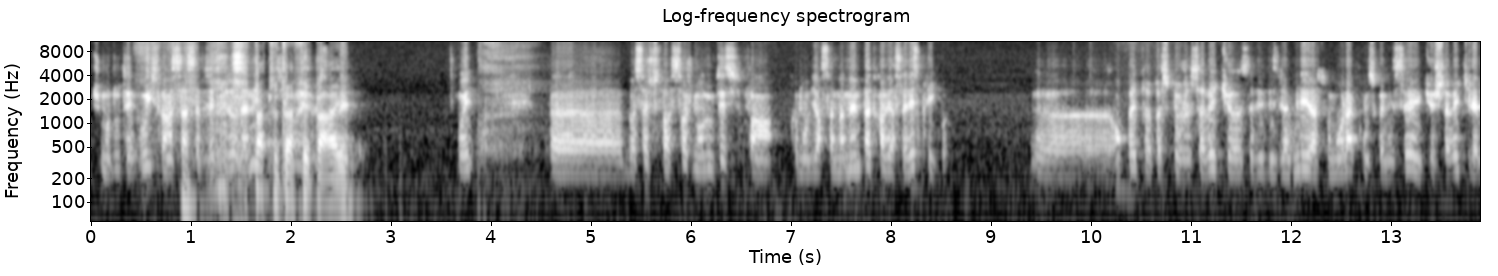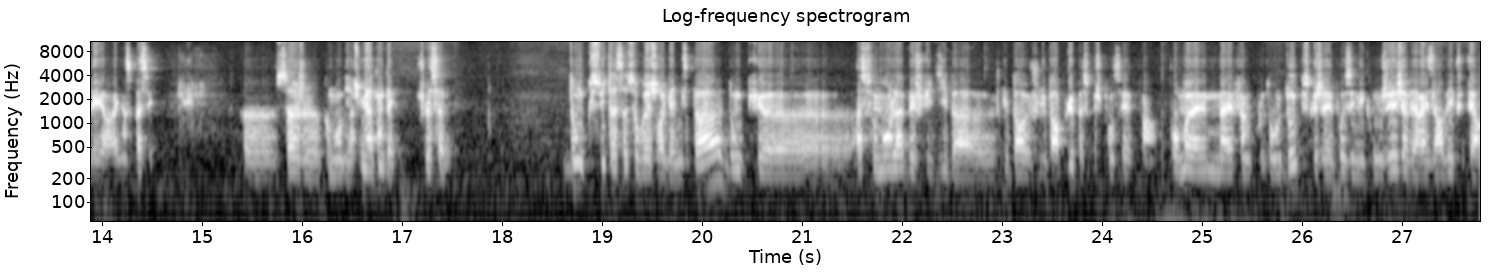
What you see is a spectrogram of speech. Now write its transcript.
je m'en doutais. Oui, ça, ça faisait plusieurs années. pas tout à fait pareil. Oui. Euh, bah ça, ça, je m'en doutais. Enfin, comment dire, ça m'a même pas traversé l'esprit, quoi. Euh, en fait, parce que je savais que ça faisait des années à ce moment-là qu'on se connaissait et que je savais qu'il allait rien se passer. Euh, ça, je, comment dire, je m'y attendais. Je le savais. Donc suite à ça, ce voyage je n'organise pas. Donc euh, à ce moment-là, ben, je lui dis, bah, je lui parle, je lui parle plus parce que je pensais, enfin, pour moi, elle m'avait fait un coup dans le dos puisque j'avais posé mes congés, j'avais réservé, etc.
